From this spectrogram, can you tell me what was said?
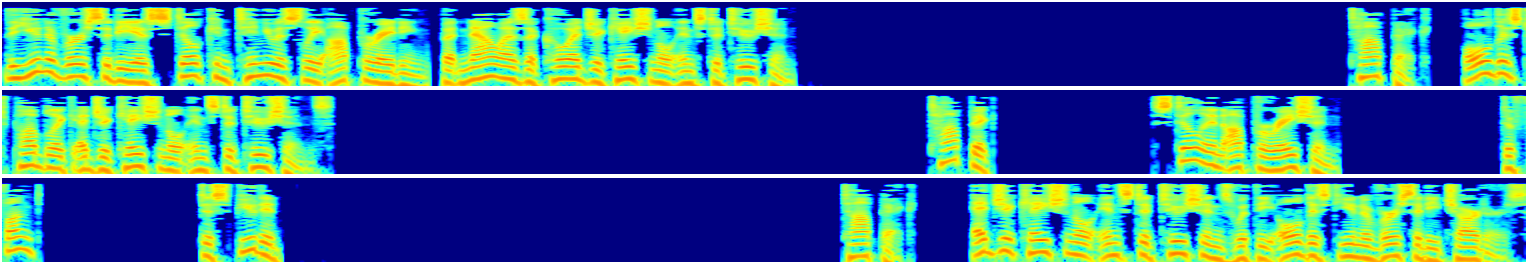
The university is still continuously operating, but now as a coeducational institution. Topic: Oldest public educational institutions. Topic: Still in operation. Defunct. Disputed. Topic: Educational institutions with the oldest university charters.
